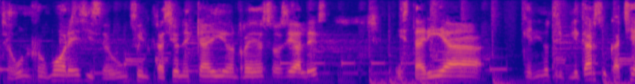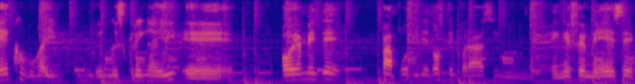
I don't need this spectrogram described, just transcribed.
según rumores y según filtraciones que ha habido en redes sociales, estaría queriendo triplicar su caché, como hay un, screen ahí. Eh, obviamente, Papo tiene dos temporadas en, FMS,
